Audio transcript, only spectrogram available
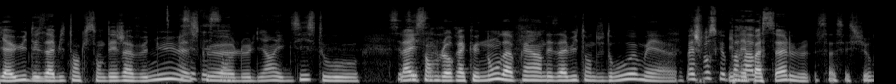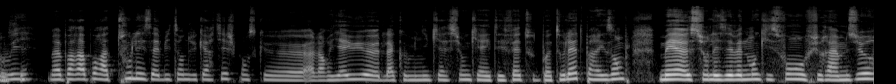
y a, eu des habitants qui sont déjà venus? Est-ce que le lien existe ou là il semblerait que non d'après un des habitants du Drou, mais bah, je pense que il n'est pas seul, ça c'est sûr oui. aussi. Bah, par rapport à tous les habitants du quartier, je pense que alors il y a eu de la communication qui a été faite toute boîte aux lettres par exemple, mais sur les événements qui se font au fur et à mesure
